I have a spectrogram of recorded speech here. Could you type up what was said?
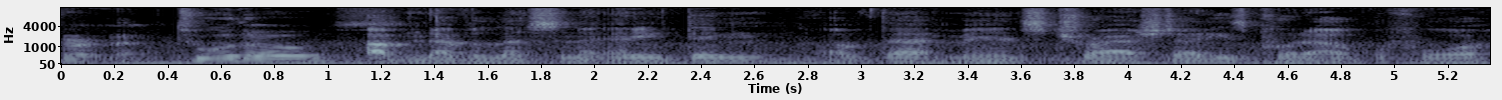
fir- uh, two of those. I've never listened to anything of that man's trash that he's put out before.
